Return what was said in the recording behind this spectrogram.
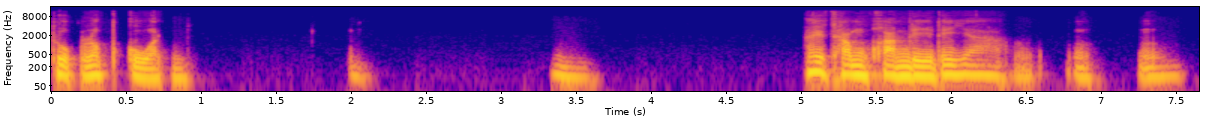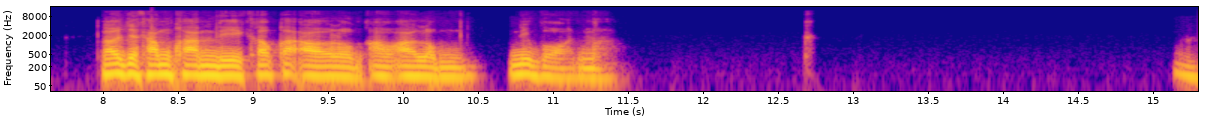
ถูกรบกวน ให้ทำความดีได้ยาก เราจะทำความดีเขาก็เอาอารมณ์เอาอารมณ์นิวรณ์มาอืม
